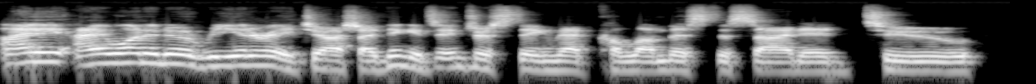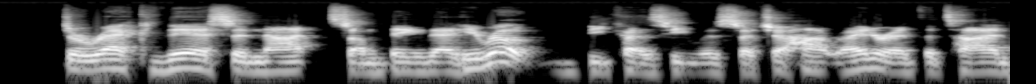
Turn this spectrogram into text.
I, I wanted to reiterate, Josh, I think it's interesting that Columbus decided to direct this and not something that he wrote because he was such a hot writer at the time.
